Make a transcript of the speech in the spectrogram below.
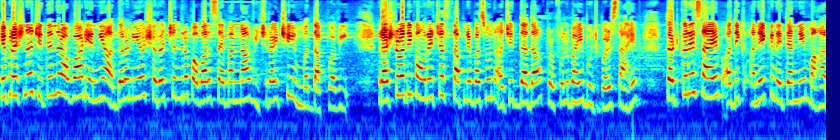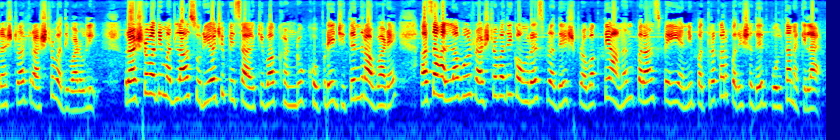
हे प्रश्न जितेंद्र आव्हाड यांनी आदरणीय शरदचंद्र पवार साहेबांना विचारायची हिंमत दाखवावी. राष्ट्रवादी काँग्रेसच्या स्थापनेपासून अजितदादा प्रफुल्लभाई भुजबळ साहेब तटकरे साहेब अधिक अनेक नेत्यांनी महाराष्ट्रात राष्ट्रवादी वाढवली. राष्ट्रवादीमधला सूर्याजी पिसाळ किंवा खंडू खोपडे जितेंद्र आव्हाडे असा हल्लाबोल राष्ट्रवादी काँग्रेस प्रदेश प्रवक्ते आनंद वाजपेयी यांनी पत्रकार परिषदेत बोलताना केला आहे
